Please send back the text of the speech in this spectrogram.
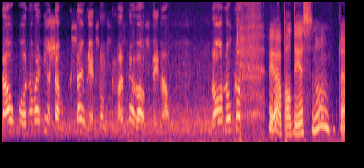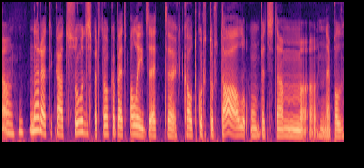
kaut ko, nu vai tiešām saimnieks mums nemaz ne valstī nav. Nu, nu, ka... Jā, paldies. Nu, jā, nereti kāds sūdzas par to, kāpēc palīdzēt eh, kaut kur tur tālu un pēc tam eh, nepal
